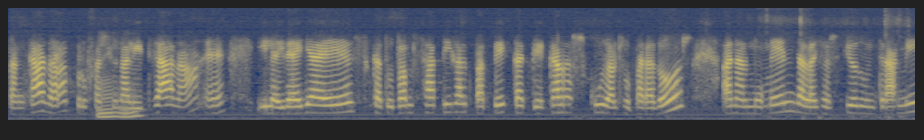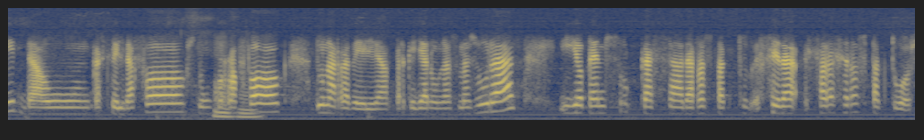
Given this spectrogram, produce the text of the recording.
tancada, professionalitzada, eh? i la idea és que tothom sàpiga el paper que té cadascú dels operadors en el moment de la gestió d'un tràmit, d'un castell de focs, d'un correfoc, d'una rebella, perquè hi ha unes mesures i jo penso que s'ha de, respectu de, de ser respectuós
